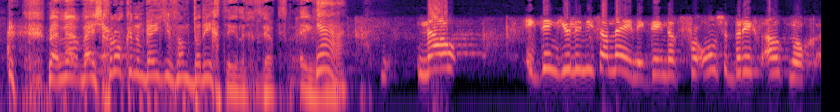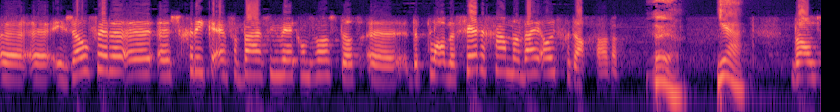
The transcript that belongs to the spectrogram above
wij, wij, wij schrokken een beetje van het bericht eerlijk gezegd. Even. Ja. Nou, ik denk jullie niet alleen. Ik denk dat voor ons het bericht ook nog eh, eh, in zoverre eh, eh, schrikken en verbazingwekkend was... dat eh, de plannen verder gaan dan wij ooit gedacht hadden. Ja, ja. Ja. Want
